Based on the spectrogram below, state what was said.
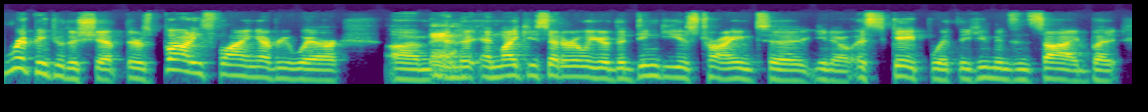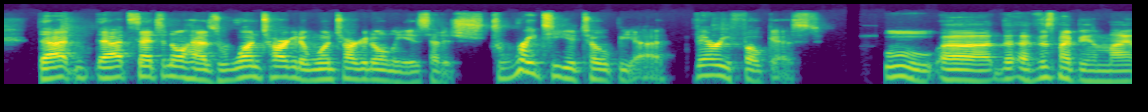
ripping through the ship. There's bodies flying everywhere, um, and the, and like you said earlier, the dinghy is trying to you know escape with the humans inside, but that that sentinel has one target and one target only is headed straight to Utopia. Very focused. Ooh, uh, th- this might be in my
